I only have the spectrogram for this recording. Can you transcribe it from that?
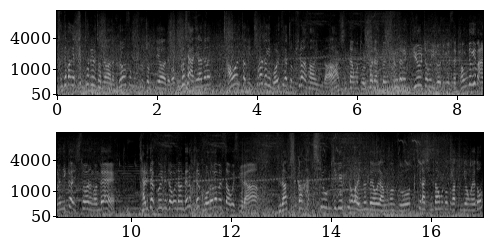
상대방의 factory를 점령하는 그런 승부를 좀 필요해야 되고 그것이 아니라면 자원적인 추가적인 멀티가 좀 필요한 상황입니다. 아, 신상문 돌파 작전이 상당히 비효율적으로 이루어지고 있어요. 병력이 많으니까 시도하는 건데 자리 잡고 있는 적을 상대는 그냥 걸어가면서 싸우고 있습니다. 드랍식과 같이 움직일 필요가 있는데요, 양 선수. 특히나 신상무 선수 같은 경우에도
